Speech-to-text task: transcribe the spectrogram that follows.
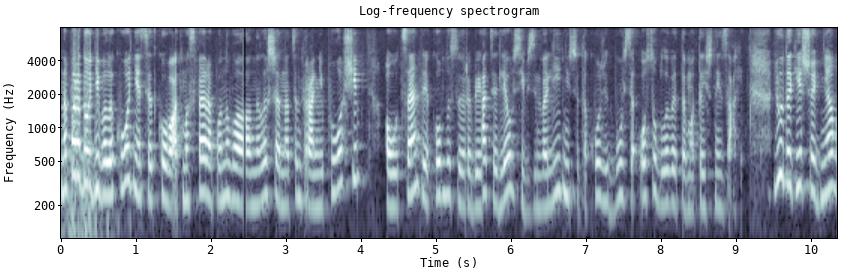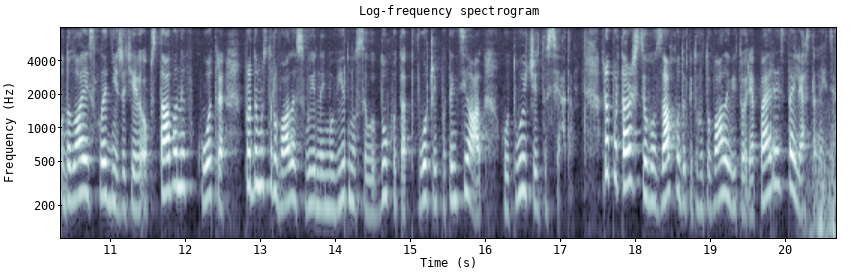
Напередодні Великодня святкова атмосфера панувала не лише на центральній площі, а у центрі комплексу реабілітації для осіб з інвалідністю також відбувся особливий тематичний захід. Люди, які щодня долають складні життєві обставини, вкотре продемонстрували свою неймовірну силу духу та творчий потенціал, готуючись до свята. Репортаж з цього заходу підготували Вікторія Перес та Ілля Станиця.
